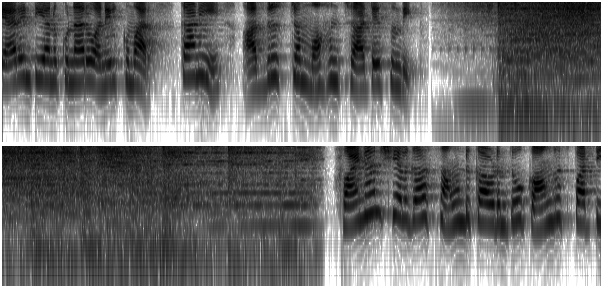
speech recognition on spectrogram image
గ్యారంటీ అనుకున్నారు అనిల్ కుమార్. కానీ అదృష్టం మొహం చాటేసింది. ఫైనాన్షియల్గా సౌండ్ కావడంతో కాంగ్రెస్ పార్టీ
